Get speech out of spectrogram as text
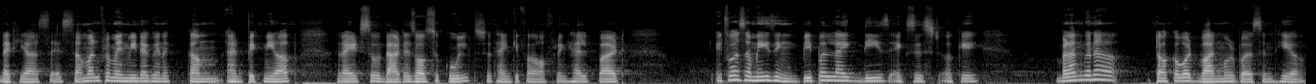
that yes there's someone from nvidia going to come and pick me up right? So that is also cool. So thank you for offering help but it was amazing people like these exist okay but i'm gonna talk about one more person here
